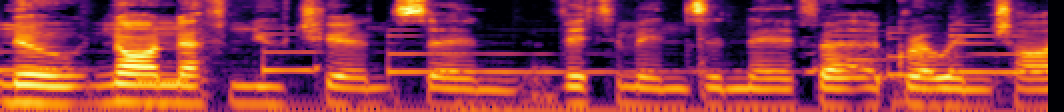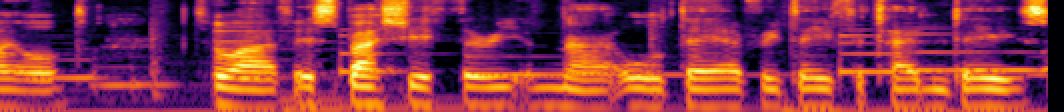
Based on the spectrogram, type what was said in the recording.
no not enough nutrients and vitamins in there for a growing child to have, especially if they're eating that all day every day for ten days.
